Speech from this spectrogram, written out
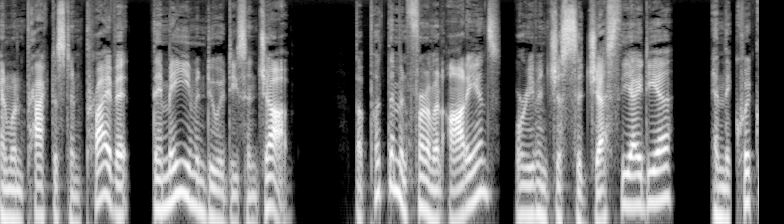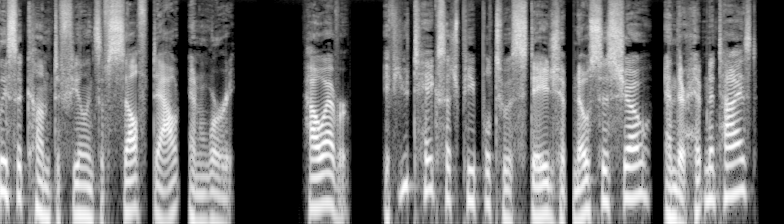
and when practiced in private, they may even do a decent job. But put them in front of an audience, or even just suggest the idea, and they quickly succumb to feelings of self doubt and worry. However, if you take such people to a stage hypnosis show and they're hypnotized,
